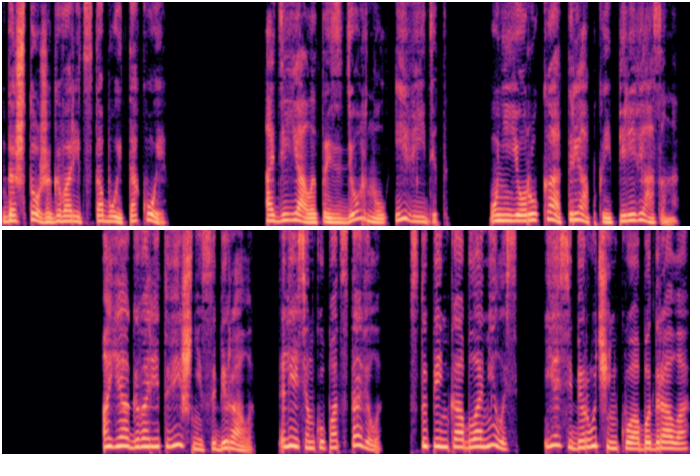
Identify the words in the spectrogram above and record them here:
«Да что же, — говорит, — с тобой такое?» Одеяло-то сдернул и видит. У нее рука тряпкой перевязана. А я, говорит, вишни собирала, лесенку подставила, Ступенька обломилась, я себе рученьку ободрала.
